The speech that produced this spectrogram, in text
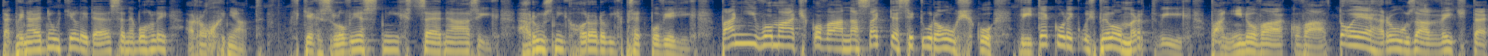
tak by najednou ti lidé se nemohli rochňat v těch zlověstných scénářích, hrůzných hororových předpovědích. Paní Vomáčková, nasaďte si tu roušku. Víte, kolik už bylo mrtvých? Paní Nováková, to je hrůza, vidíte.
